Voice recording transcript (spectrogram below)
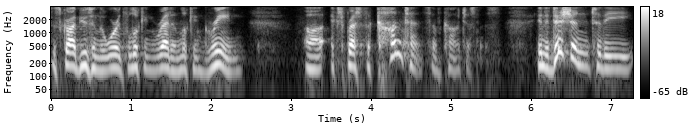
describe using the words looking red and looking green, uh, express the contents of consciousness. In addition to the,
